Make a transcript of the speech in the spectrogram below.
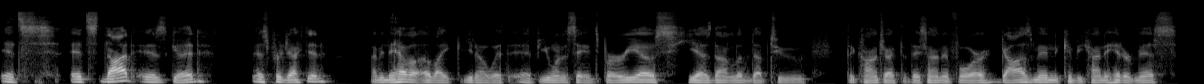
it's it's not as good as projected. I mean, they have a, a like you know with if you want to say it's Berrios, he has not lived up to the contract that they signed him for. Gausman could be kind of hit or miss.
